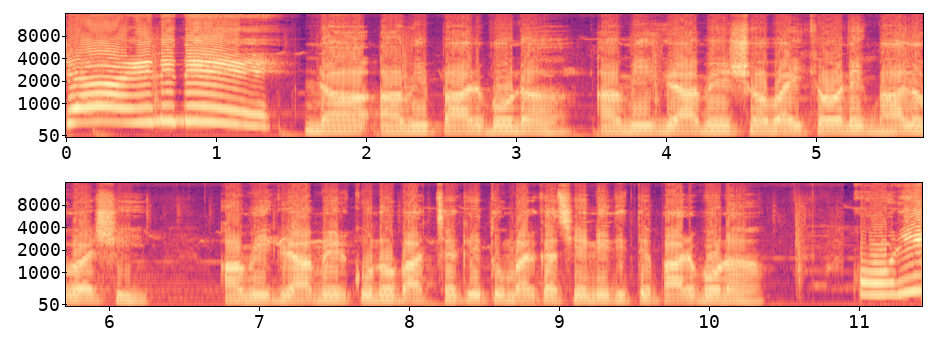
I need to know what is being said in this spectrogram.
যা এনে দে। না আমি পারব না। আমি গ্রামের সবাইকে অনেক ভালোবাসি। আমি গ্রামের কোনো বাচ্চাকে তোমার কাছে এনে দিতে পারব না। ওরে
